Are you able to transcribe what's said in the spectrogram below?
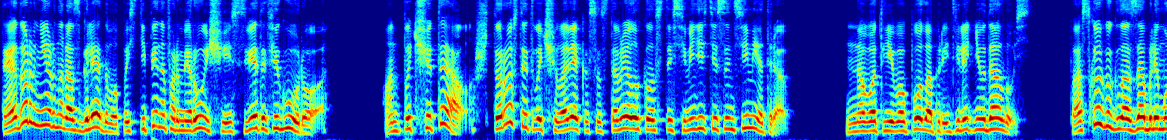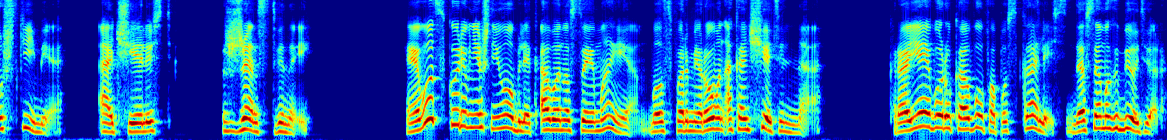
Теодор нервно разглядывал постепенно формирующую из света фигуру. Он подсчитал, что рост этого человека составлял около 170 сантиметров, но вот его пол определить не удалось, поскольку глаза были мужскими, а челюсть — женственной. И вот вскоре внешний облик Абана Сеймея был сформирован окончательно. Края его рукавов опускались до самых бедер,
